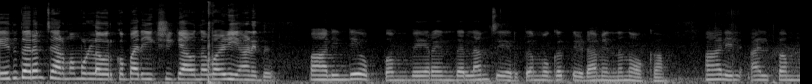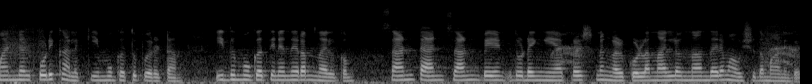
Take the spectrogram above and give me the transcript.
ഏതുതരം ചർമ്മമുള്ളവർക്കും പരീക്ഷിക്കാവുന്ന വഴിയാണിത്. പാലിന്റെ ഒപ്പം വേറെ എന്തെല്ലാം ചേർത്ത് മുഖത്തിടാമെന്ന് നോക്കാം. പാലിൽ അല്പം മഞ്ഞൾപ്പൊടി കലക്കി മുഖത്ത് പുരട്ടാം. ഇത് മുഖത്തിന് നിറം നൽകും. സൺ ടാൻ സൺ ബേൺ തുടങ്ങിയ പ്രശ്നങ്ങൾക്കുള്ള നല്ലൊന്നാന്തരം ഔഷധമാണിത്.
